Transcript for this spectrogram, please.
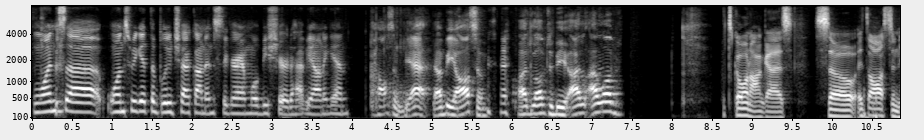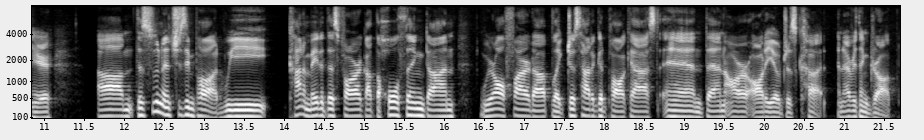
once uh, once we get the blue check on Instagram, we'll be sure to have you on again. Awesome. Yeah, that'd be awesome. I'd love to be. I I love. What's going on, guys? So it's Austin here. Um, this was an interesting pod. We kind of made it this far, got the whole thing done. We were all fired up, like just had a good podcast, and then our audio just cut and everything dropped.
